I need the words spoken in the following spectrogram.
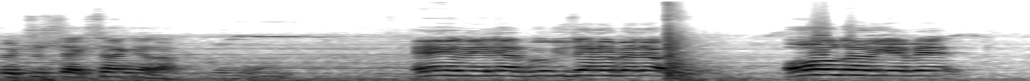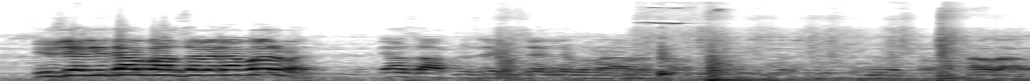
...380 gram. Ey beyler bu güzele böyle olduğu gibi 150'den fazla veren var mı? Yaz abi bize 150 bunu abi. Al abi.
